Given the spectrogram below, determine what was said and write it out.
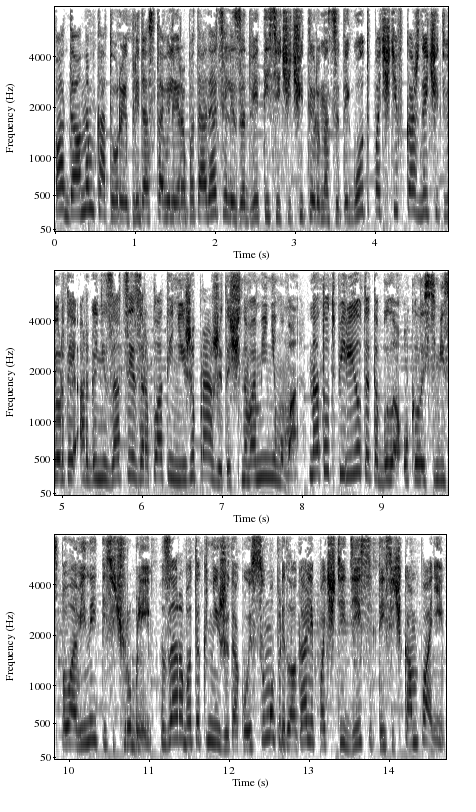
По данным, которые предоставили работодатели за 2014 год, почти в каждой четвертой организации зарплаты ниже прожиточного минимума. На тот период это было около 7,5 тысяч рублей. Заработок ниже такой суммы предлагали почти 10 тысяч компаний.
